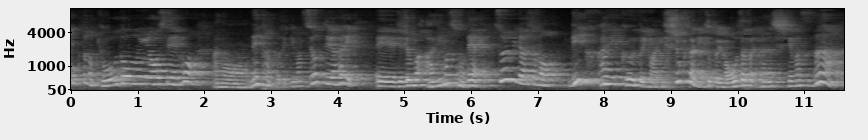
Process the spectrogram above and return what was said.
国との共同運用性もあの、ね、担保できますよっていうやはり、えー、事情もありますのでそういう意味ではその陸海空と今一色たにちょっと今大雑把に話してますが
